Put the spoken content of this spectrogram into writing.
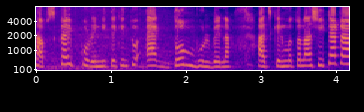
সাবস্ক্রাইব করে নিতে কিন্তু একদম ভুলবে না। আজকের মতন আসি, টাটা!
